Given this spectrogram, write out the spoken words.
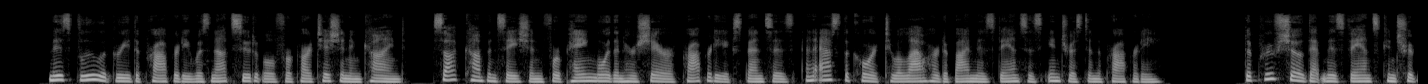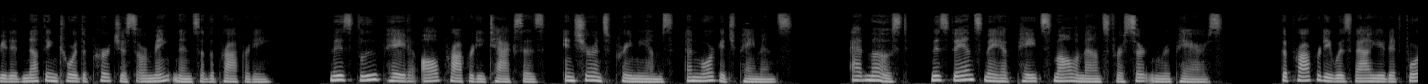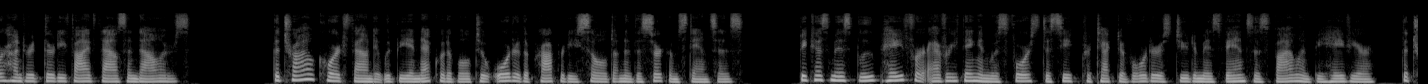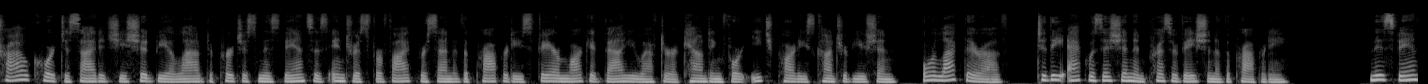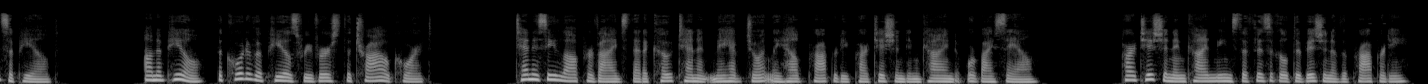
Ms. Blue agreed the property was not suitable for partition in kind, sought compensation for paying more than her share of property expenses, and asked the court to allow her to buy Ms. Vance's interest in the property. The proof showed that Ms. Vance contributed nothing toward the purchase or maintenance of the property. Ms. Blue paid all property taxes, insurance premiums, and mortgage payments. At most, Ms. Vance may have paid small amounts for certain repairs. The property was valued at $435,000. The trial court found it would be inequitable to order the property sold under the circumstances. Because Ms. Blue paid for everything and was forced to seek protective orders due to Ms. Vance's violent behavior, the trial court decided she should be allowed to purchase Ms. Vance's interest for 5% of the property's fair market value after accounting for each party's contribution, or lack thereof, to the acquisition and preservation of the property. Ms. Vance appealed. On appeal, the Court of Appeals reversed the trial court. Tennessee law provides that a co tenant may have jointly held property partitioned in kind or by sale. Partition in kind means the physical division of the property.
